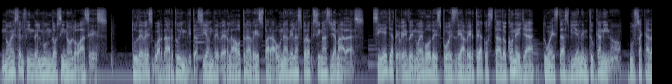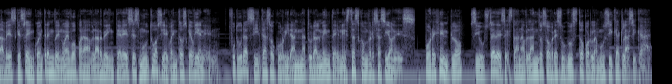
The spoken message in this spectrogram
no es el fin del mundo si no lo haces. Tú debes guardar tu invitación de verla otra vez para una de las próximas llamadas. Si ella te ve de nuevo después de haberte acostado con ella, tú estás bien en tu camino. Usa cada vez que se encuentren de nuevo para hablar de intereses mutuos y eventos que vienen. Futuras citas ocurrirán naturalmente en estas conversaciones. Por ejemplo, si ustedes están hablando sobre su gusto por la música clásica,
